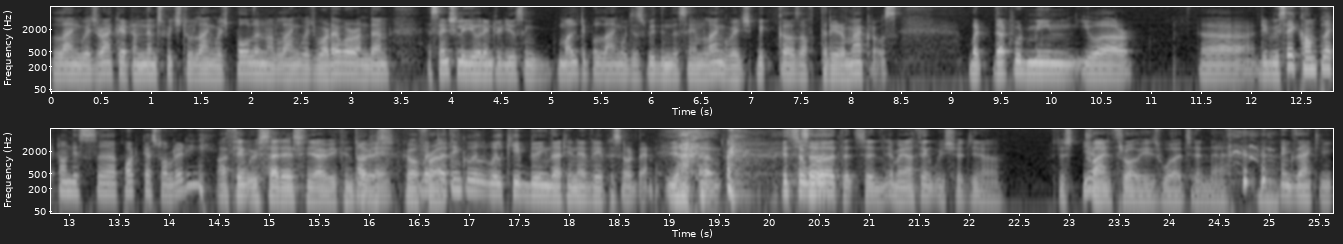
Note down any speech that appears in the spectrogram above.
language Racket and then switch to language Poland or language whatever. And then essentially you're introducing multiple languages within the same language because of the reader macros. But that would mean you are. Uh, did we say complex on this uh, podcast already? I think we've said it. Yeah, we can do Okay. it. Go for but it. I think we'll we'll keep doing that in every episode then. yeah, Um, it's a so- word that's in. I mean, I think we should, you know, just Yeah. try and throw these words in there. exactly.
